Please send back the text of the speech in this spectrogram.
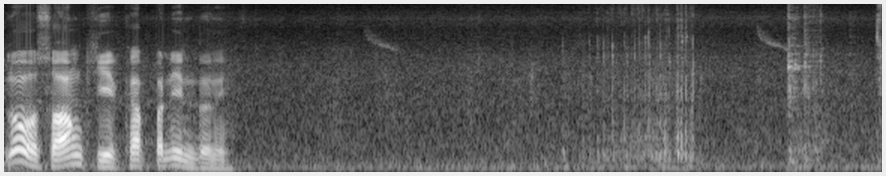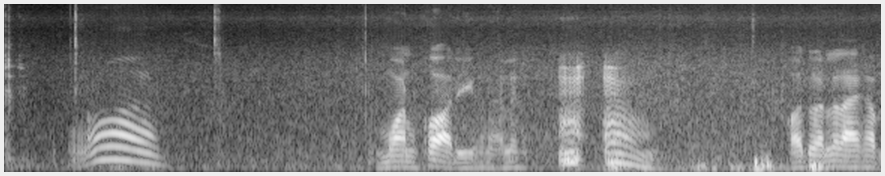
โลสองขีดครับปลานิ่นตัวนี้โอ้ มอนข้อดีขนาดเลย ขอตัวละลายครับ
